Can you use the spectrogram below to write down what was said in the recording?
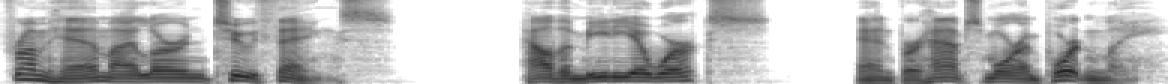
From him, I learned two things how the media works, and perhaps more importantly,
